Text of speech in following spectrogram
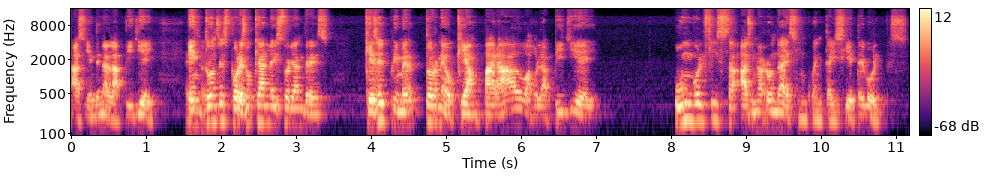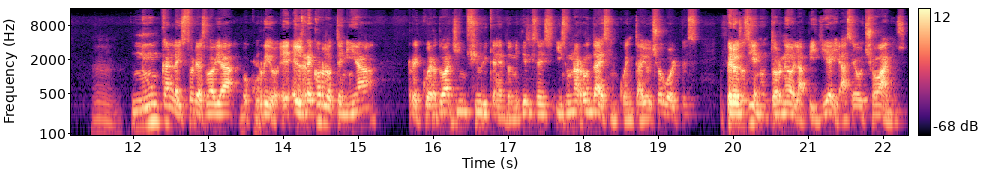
ascienden a la PGA. Entonces, por eso queda en la historia, Andrés, que es el primer torneo que amparado bajo la PGA, un golfista hace una ronda de 57 golpes. Mm. Nunca en la historia eso había ocurrido. E, el, récord lo tenía, recuerdo a Jim Fury, que en el 2016 hizo una ronda de 58 golpes, pero eso sí, en un torneo de la PGA hace 8 años.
